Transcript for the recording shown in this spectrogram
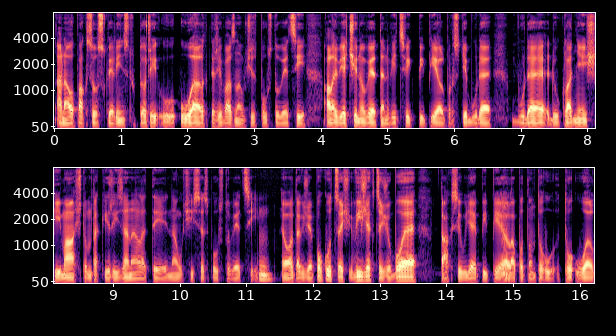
A naopak jsou skvělí instruktoři UL, kteří vás naučí spoustu věcí, ale většinově ten výcvik PPL prostě bude, bude důkladnější. Máš tom taky řízené lety, naučíš se spoustu věcí. Hmm. Jo, takže pokud chceš, víš, že chceš oboje, tak si udělej PPL hmm. a potom to, to UL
